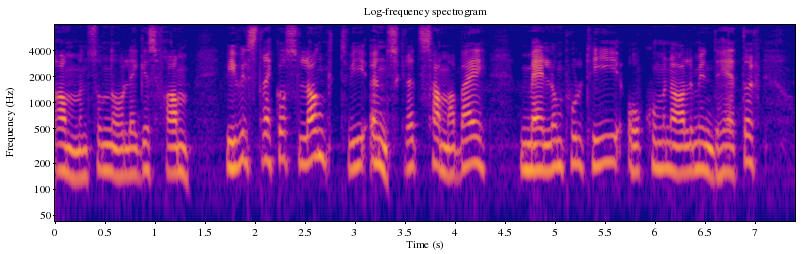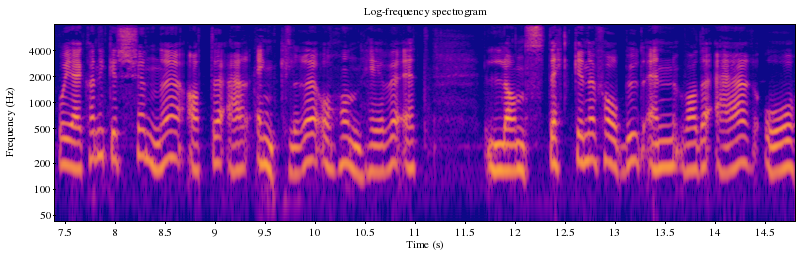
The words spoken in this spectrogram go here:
rammen som nå legges fram. Vi vil strekke oss langt. Vi ønsker et samarbeid mellom politi og kommunale myndigheter. Og jeg kan ikke skjønne at det er enklere å håndheve et landsdekkende forbud enn hva det er å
